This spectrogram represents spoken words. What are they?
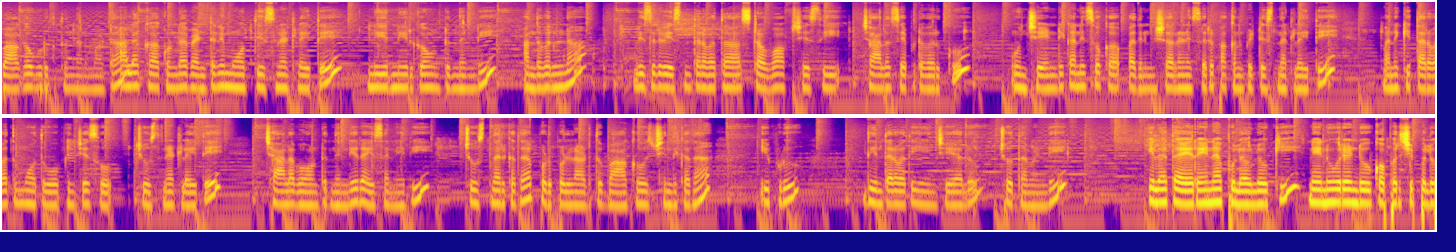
బాగా ఉడుకుతుందనమాట అలా కాకుండా వెంటనే మూత తీసినట్లయితే నీరు నీరుగా ఉంటుందండి. అందువలన విజిల్ వేసిన తర్వాత స్టవ్ ఆఫ్ చేసి చాలాసేపటి వరకు ఉంచేయండి. కనీసం ఒక పది నిమిషాలనే సరే పక్కన పెట్టేసినట్లయితే మనకి తర్వాత మూత ఓపెన్ చేసి చూసినట్లయితే చాలా బాగుంటుందండి రైస్ అనేది. చూస్తున్నారు కదా పొడి నాడుతూ బాగా వచ్చింది కదా. ఇప్పుడు దీని తర్వాత ఏం చేయాలో చూద్దామండి. ఇలా తయారైన పులావ్లోకి నేను రెండు కొబ్బరి చిప్పలు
